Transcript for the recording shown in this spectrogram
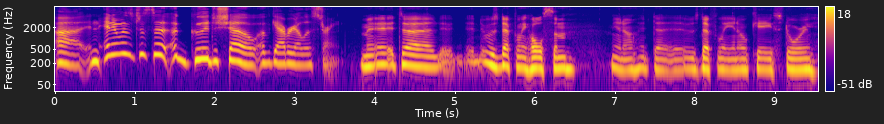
uh and, and it was just a, a good show of Gabriella's strength. I mean, it, uh, it, it was definitely wholesome. You know, it, uh, it was definitely an okay story.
